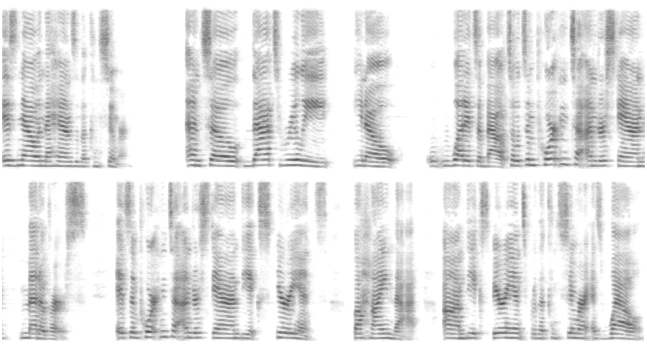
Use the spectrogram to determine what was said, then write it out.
is now in the hands of the consumer. And so that's really, you know, what it's about. So it's important to understand metaverse. It's important to understand the experience behind that, um, the experience for the consumer as well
